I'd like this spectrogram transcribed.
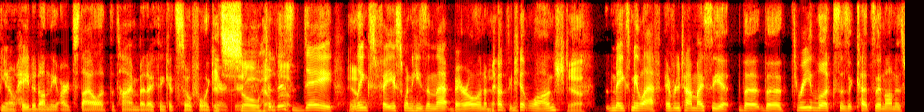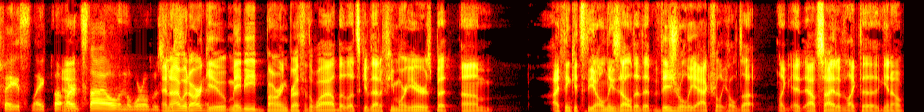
you know hated on the art style at the time, but I think it's so full of character. It's so to this up. day, Yeah. Link's face when he's in that barrel and about to get launched Yeah. makes me laugh every time I see it. The the three looks as it cuts in on his face, like the Yeah. art style and the world was. And I would so good. argue, maybe barring Breath of the Wild, but let's give that a few more years. But um, I think it's the only Zelda that visually actually holds up, like outside of like the you know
